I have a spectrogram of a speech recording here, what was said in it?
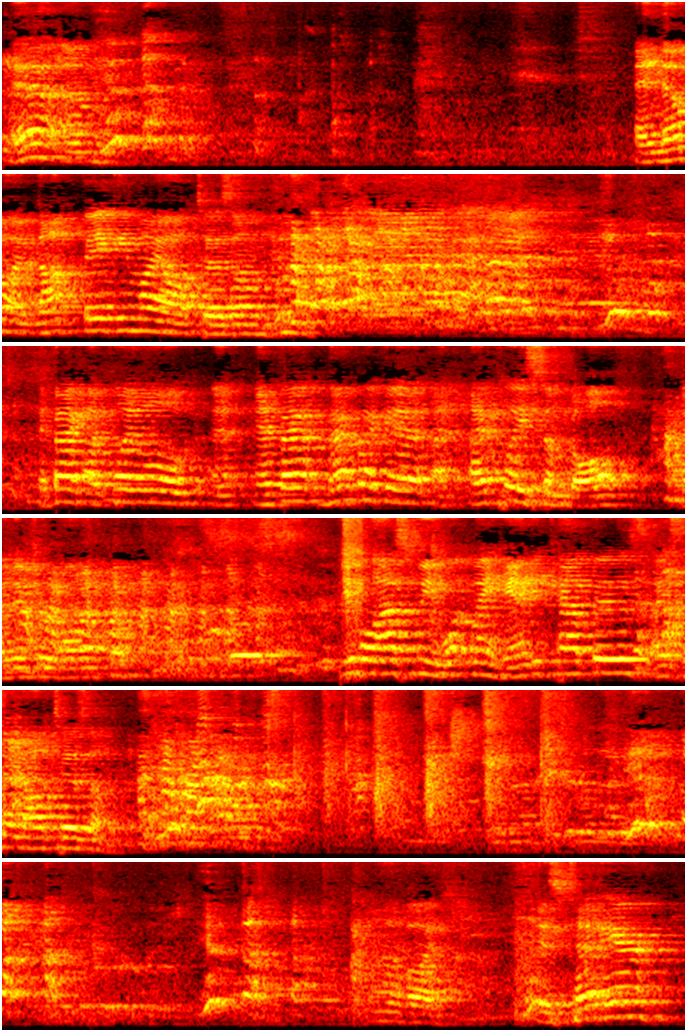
yeah. Um, and no, I'm not faking my autism. in fact, I play a little. In fact, matter of fact, uh, I play some golf, miniature one. People ask me what my handicap is. I say autism. Is Ted here?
